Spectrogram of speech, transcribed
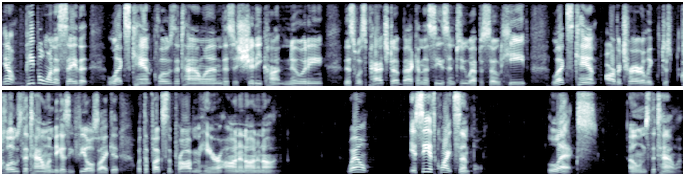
You know, people want to say that Lex can't close the Talon. This is shitty continuity. This was patched up back in the season two episode Heat. Lex can't arbitrarily just close the Talon because he feels like it. What the fuck's the problem here? On and on and on. Well, you see, it's quite simple. Lex owns the Talon.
